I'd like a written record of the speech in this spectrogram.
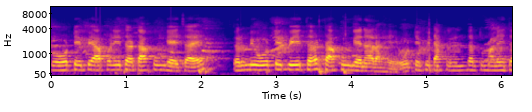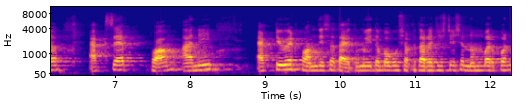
तो ओ टी पी आपण इथं टाकून घ्यायचा आहे. तर मी ओ टी पी इथं टाकून घेणार आहे. ओ टी पी टाकल्यानंतर तुम्हाला इथं ॲक्सेप्ट फॉर्म आणि ॲक्टिवेट फॉर्म दिसत आहे. तुम्ही इथं बघू शकता रजिस्ट्रेशन नंबर पण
